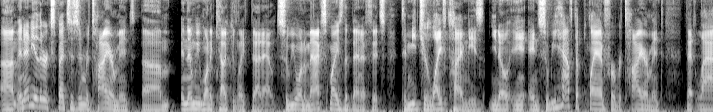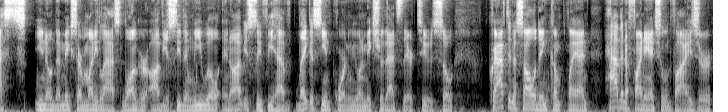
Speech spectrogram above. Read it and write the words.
Um, and any other expenses in retirement. Um, and then we want to calculate that out. So we want to maximize the benefits to meet your lifetime needs, you know, and, and so we have to plan for retirement that lasts, you know, that makes our money last longer, obviously, than we will. And obviously, if we have legacy important, we want to make sure that's there too. So crafting a solid income plan, having a financial advisor,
